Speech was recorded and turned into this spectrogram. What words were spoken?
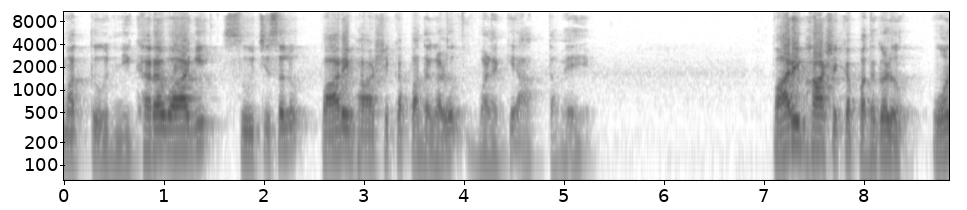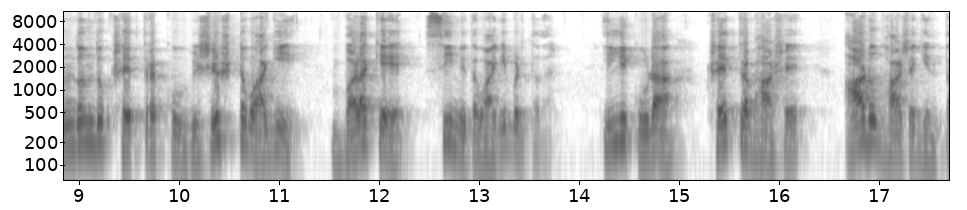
ಮತ್ತು ನಿಖರವಾಗಿ ಸೂಚಿಸಲು ಪಾರಿಭಾಷಿಕ ಪದಗಳು ಬಳಕೆ ಆಗ್ತವೆ. ಪಾರಿಭಾಷಿಕ ಪದಗಳು ಒಂದೊಂದು ಕ್ಷೇತ್ರಕ್ಕೂ ವಿಶಿಷ್ಟವಾಗಿ ಬಳಕೆ ಸೀಮಿತವಾಗಿ ಬಿಡ್ತದೆ. ಇಲ್ಲಿ ಕೂಡ ಕ್ಷೇತ್ರ ಭಾಷೆ ಆಡು ಭಾಷೆಗಿಂತ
